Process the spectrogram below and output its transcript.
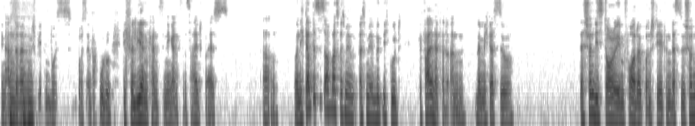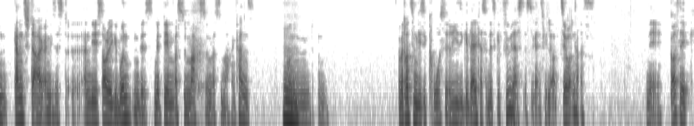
in anderen mhm. Spielen, wo es, wo es einfach, wo du dich verlieren kannst in den ganzen Sidequests. Ähm, und ich glaube, das ist auch was, was mir, was mir wirklich gut gefallen hat daran, nämlich, dass du, dass schon die Story im Vordergrund steht und dass du schon ganz stark an dieses, an die Story gebunden bist mit dem, was du machst und was du machen kannst. Mhm. Und, und aber trotzdem diese große, riesige Welt hast und das Gefühl hast, dass du ganz viele Optionen hast. Nee, Gothic.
